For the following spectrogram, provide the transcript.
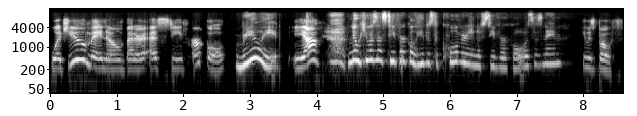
which you may know better as Steve Urkel. Really? Yeah. No, he wasn't Steve Urkel. He was the cool version of Steve Urkel. What was his name? He was both.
